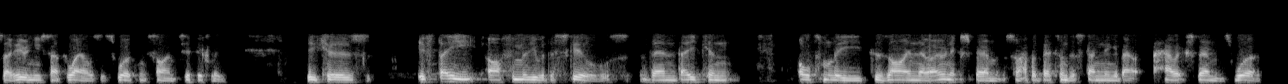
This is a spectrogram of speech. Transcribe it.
So here in New South Wales, it's working scientifically because if they are familiar with the skills, then they can ultimately design their own experiments or have a better understanding about how experiments work.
